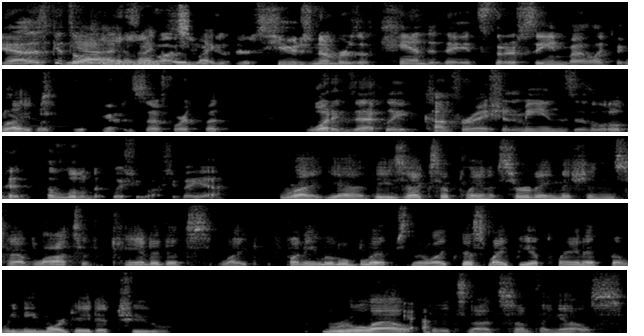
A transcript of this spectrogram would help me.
Yeah, this gets a yeah, little wishy like, because there's huge numbers of candidates that are seen by like the right. and so forth. But what exactly confirmation means is a little bit a little bit wishy washy. But yeah. Right, yeah. These exoplanet survey missions have lots of candidates, like funny little blips. And they're like, this might be a planet, but we need more data to rule out yeah. that it's not something else.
